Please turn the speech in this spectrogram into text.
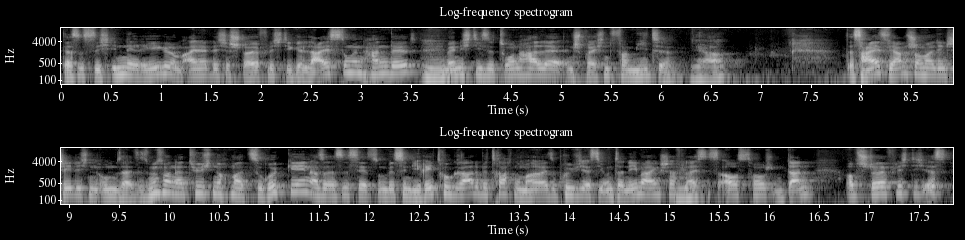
dass es sich in der Regel um einheitliche steuerpflichtige Leistungen handelt, mhm. wenn ich diese Turnhalle entsprechend vermiete. Ja. Das heißt, wir haben schon mal den schädlichen Umsatz. Jetzt müssen wir natürlich nochmal zurückgehen. Also das ist jetzt so ein bisschen die retrograde Betrachtung. Normalerweise prüfe ich erst die Unternehmereigenschaft, mhm. Leistungsaustausch und dann, ob es steuerpflichtig ist.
